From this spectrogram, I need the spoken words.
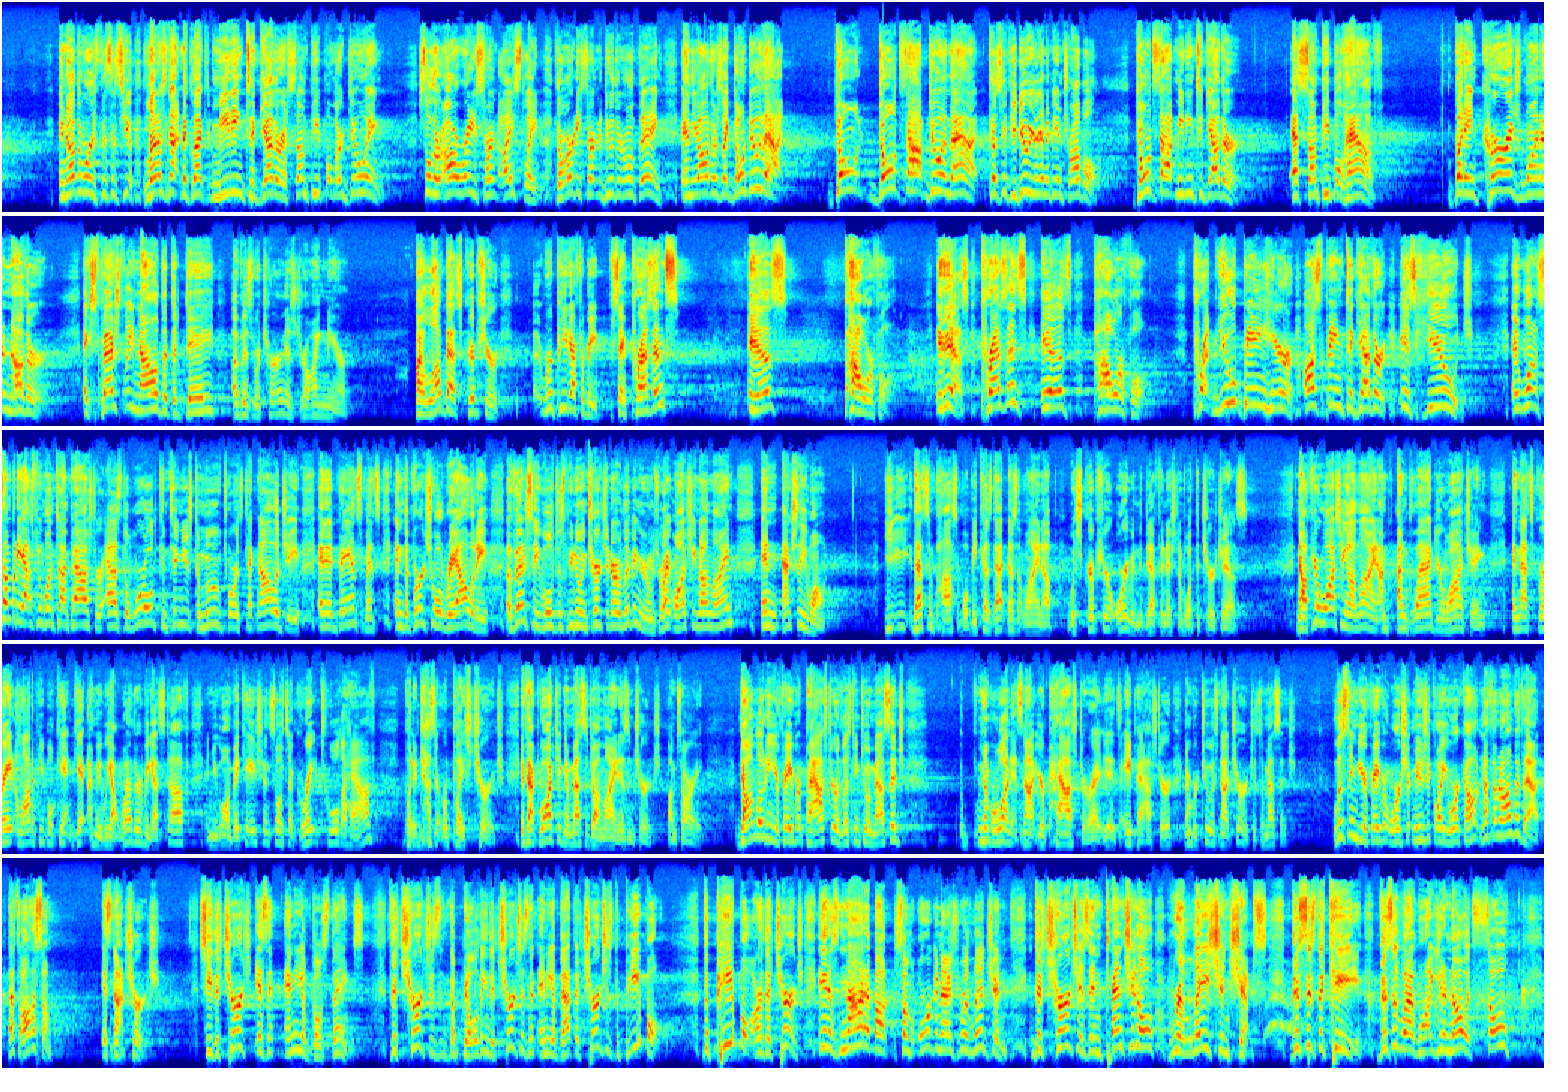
In other words, this is here. Let us not neglect meeting together as some people are doing. So they're already starting to isolate. They're already starting to do their own thing. And the author's like, don't do that. Don't, don't stop doing that. Because if you do, you're going to be in trouble. Don't stop meeting together, as some people have. But encourage one another especially now that the day of his return is drawing near. I love that scripture. Repeat after me. Say, presence is powerful. It is. Presence is powerful. Pre- you being here, us being together is huge. And somebody asked me one time, Pastor, as the world continues to move towards technology and advancements and the virtual reality, eventually we'll just be doing church in our living rooms, right? Watching it online. And actually, you won't. You, that's impossible because that doesn't line up with scripture or even the definition of what the church is. Now, if you're watching online, I'm, I'm glad you're watching, and that's great. A lot of people can't get, I mean, we got weather, we got stuff, and you go on vacation, so it's a great tool to have but it doesn't replace church. In fact, watching a message online isn't church. I'm sorry. Downloading your favorite pastor and listening to a message, number one, it's not your pastor, it's a pastor. Number two, it's not church, it's a message. Listening to your favorite worship music while you work out, nothing wrong with that. That's awesome. It's not church. See, the church isn't any of those things. The church isn't the building, the church isn't any of that. The church is the people. The people are the church. It is not about some organized religion. The church is intentional relationships. This is the key. This is what I want you to know. It's so,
